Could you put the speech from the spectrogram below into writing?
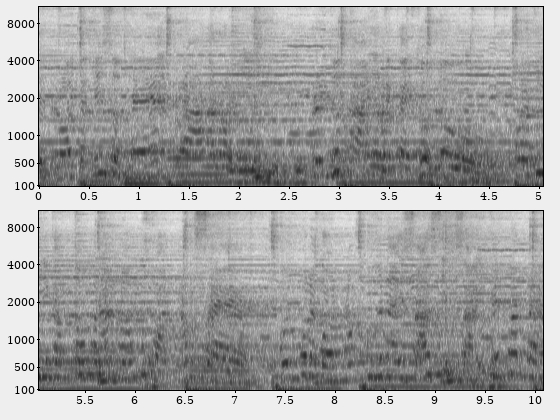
เจดร้อยจันที่สุดแท้ราอร่อยดีหรือทุกทายอร่อยไก่ทั่วโลกคนที่กับต้องร้านน้องขวัญน้องแสบคนพุทธกรน้องพื้นในสาสิใสเพชรวัฒนา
